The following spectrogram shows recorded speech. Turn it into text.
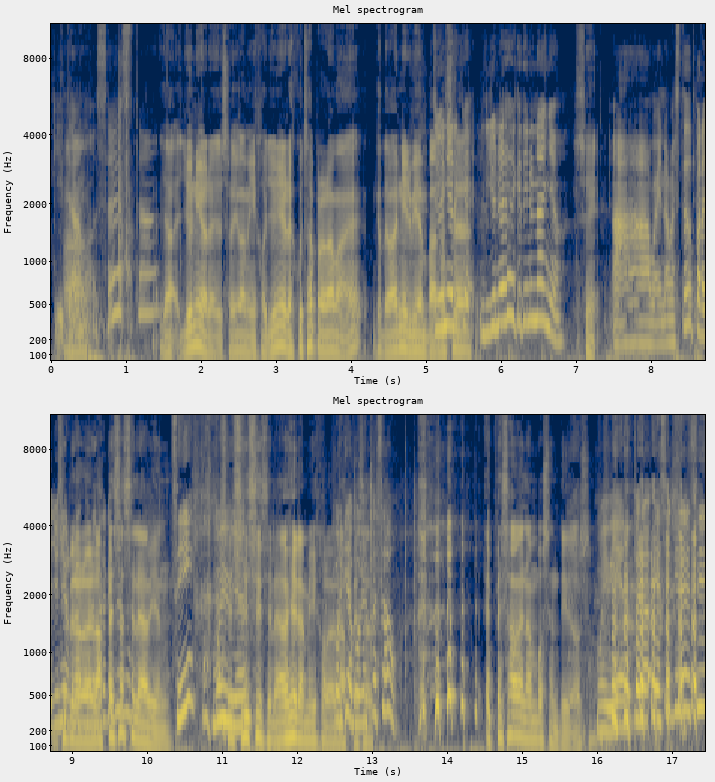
quitamos esta. Ya, Junior, lo digo a mi hijo. Junior, escucha el programa, ¿eh? Que te va a venir bien para Junior, no ser... que- Junior es el que tiene un año. Sí. Ah, bueno, esto para Junior Sí, pero lo de las pesas se le da bien. ¿Sí? Muy Sí, bien. Sí, sí, se le da bien a mi hijo lo de ¿Por las qué? Porque es pesas. pesado. Es pesado en ambos sentidos. Muy bien, pero eso quiere decir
